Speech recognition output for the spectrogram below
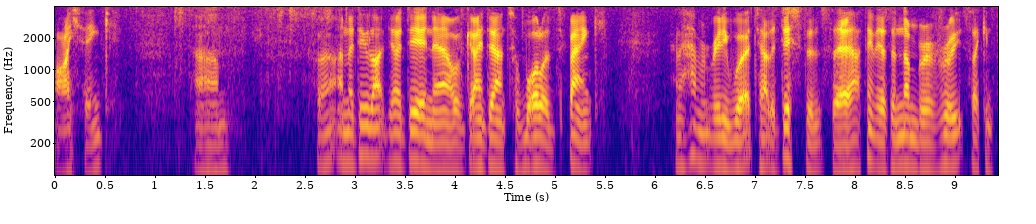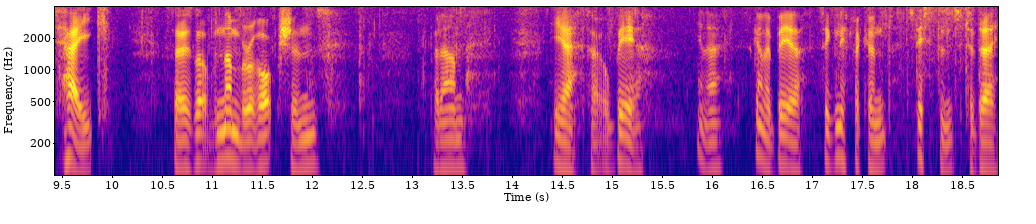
I think. Um, so, and I do like the idea now of going down to Waulud's Bank and I haven't really worked out the distance there. I think there's a number of routes I can take, so there's a lot of number of options. But um, yeah, so it'll be a, you know, it's going to be a significant distance today.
